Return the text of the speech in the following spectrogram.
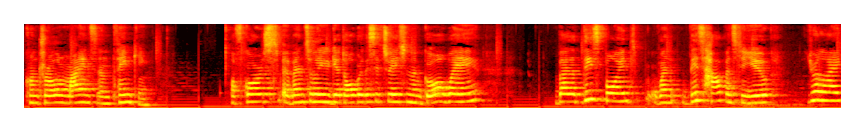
control our minds and thinking? Of course, eventually you get over the situation and go away. But at this point, when this happens to you, you're like,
